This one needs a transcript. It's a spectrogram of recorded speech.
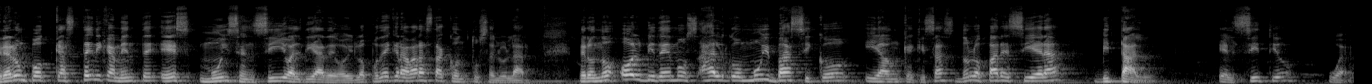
Crear un podcast técnicamente es muy sencillo al día de hoy. Lo puedes grabar hasta con tu celular. Pero no olvidemos algo muy básico y aunque quizás no lo pareciera, vital. El sitio web.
